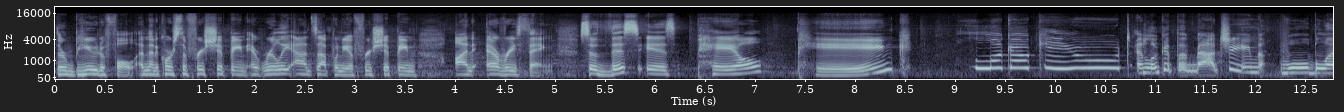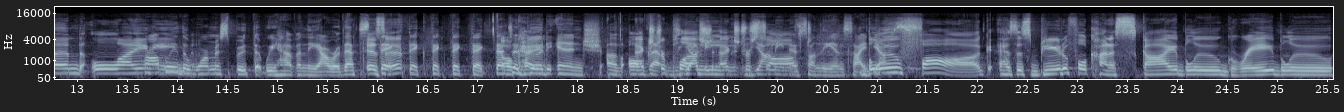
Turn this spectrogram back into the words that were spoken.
They're beautiful. And then of course the free shipping, it really adds up when you have free shipping on everything. So this is pale pink. Look how cute. And look at the matching wool blend lining. Probably the warmest boot that we have in the hour. That's Is thick, it? thick, thick, thick, thick. That's Okay. a good inch of all extra that plush, yummy, extra yumminess soft. on the inside. Blue yes. fog has this beautiful kind of sky blue, gray blue,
